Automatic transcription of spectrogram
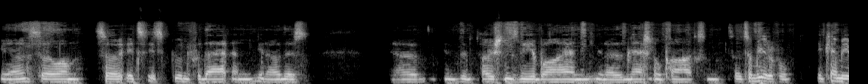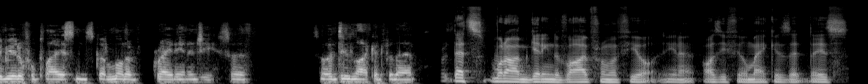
You know, so um so it's it's good for that, and you know there's you know the oceans nearby, and you know national parks, and so it's a beautiful. It can be a beautiful place, and it's got a lot of great energy. So so I do like it for that that's what I'm getting the vibe from a few you know Aussie filmmakers that there's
